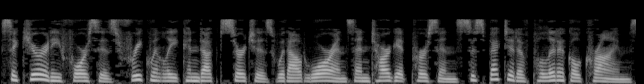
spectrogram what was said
Security forces frequently conduct searches without warrants and target persons suspected of political crimes.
